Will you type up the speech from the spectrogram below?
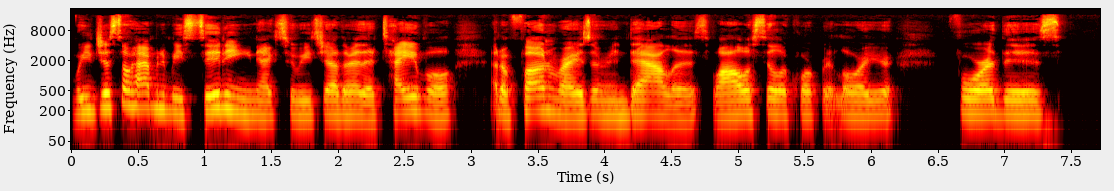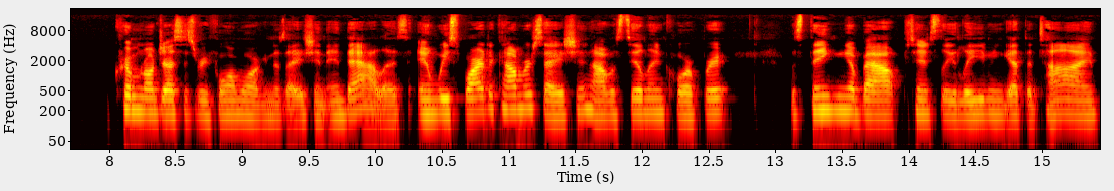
We just so happened to be sitting next to each other at a table at a fundraiser in Dallas while I was still a corporate lawyer for this criminal justice reform organization in Dallas. And we sparked a conversation. I was still in corporate, was thinking about potentially leaving at the time.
